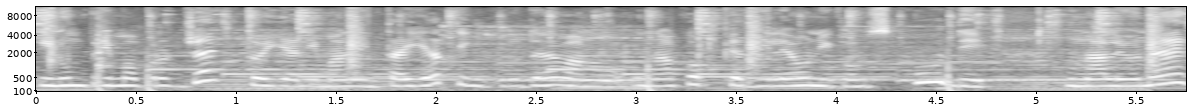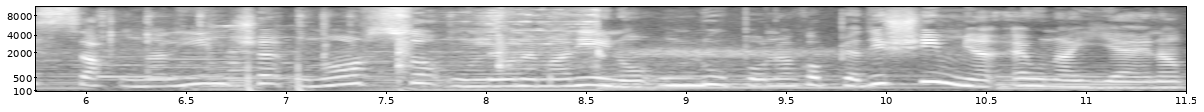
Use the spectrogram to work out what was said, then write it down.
In un primo progetto gli animali intagliati includevano una coppia di leoni con scudi, una leonessa, una lince, un orso, un leone marino, un lupo, una coppia di scimmie e una iena.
